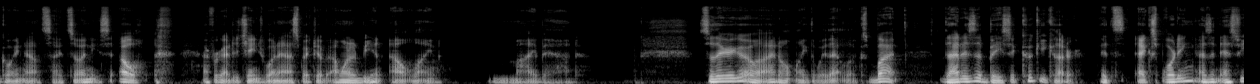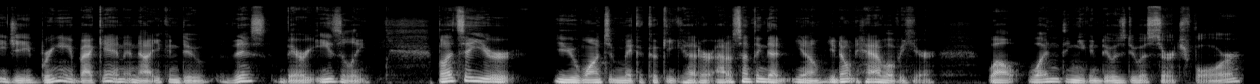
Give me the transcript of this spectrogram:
going outside. So I need to, say, oh, I forgot to change one aspect of it. I wanted to be an outline. My bad. So there you go. I don't like the way that looks, but that is a basic cookie cutter. It's exporting as an SVG, bringing it back in, and now you can do this very easily. But let's say you're you want to make a cookie cutter out of something that you know you don't have over here. Well, one thing you can do is do a search for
